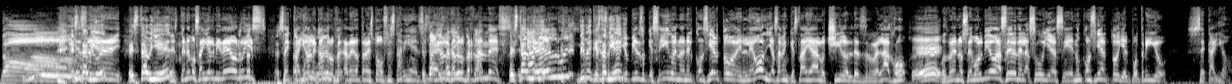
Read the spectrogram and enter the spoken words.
No. ¿Está Ese bien? güey. ¿Está bien? Es- tenemos ahí el video, Luis. Se cayó Alejandro bueno. A ver, otra vez todos. Está bien. Se Está- cayó está Alejandro bien, está Fernández. ¿Está, ¿Está bien? bien, Luis? Dime que está bien. yo pienso que sí, bueno, en el concierto en León, ya saben que está ya lo chido, el desrelajo. Sí. Pues bueno, se volvió a hacer de las suyas en un concierto y el potrillo se cayó.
